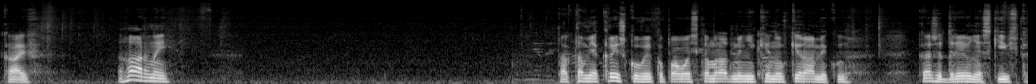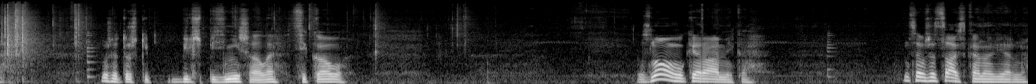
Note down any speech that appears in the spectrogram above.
Кайф. Гарний. Так, там я кришку викопав, ось камрад мені кинув кераміку. Каже, древня, скіфська. Може трошки більш пізніше, але цікаво. Знову кераміка. Ну, Це вже царська, мабуть.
